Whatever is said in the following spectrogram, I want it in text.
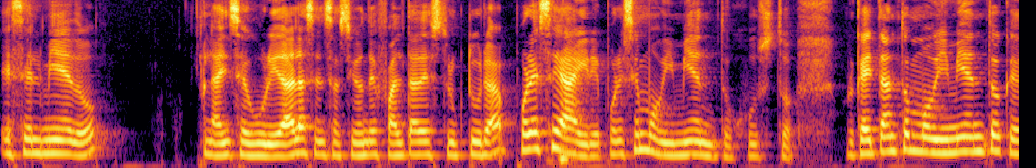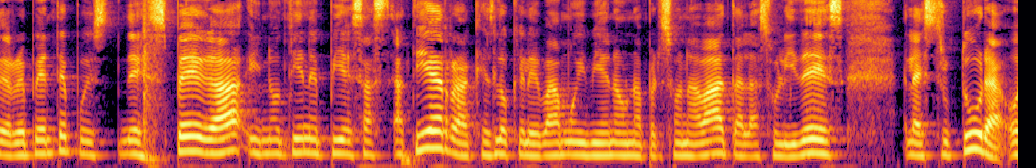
es el miedo, la inseguridad, la sensación de falta de estructura, por ese aire, por ese movimiento justo, porque hay tanto movimiento que de repente pues despega y no tiene piezas a tierra, que es lo que le va muy bien a una persona bata, la solidez, la estructura, o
